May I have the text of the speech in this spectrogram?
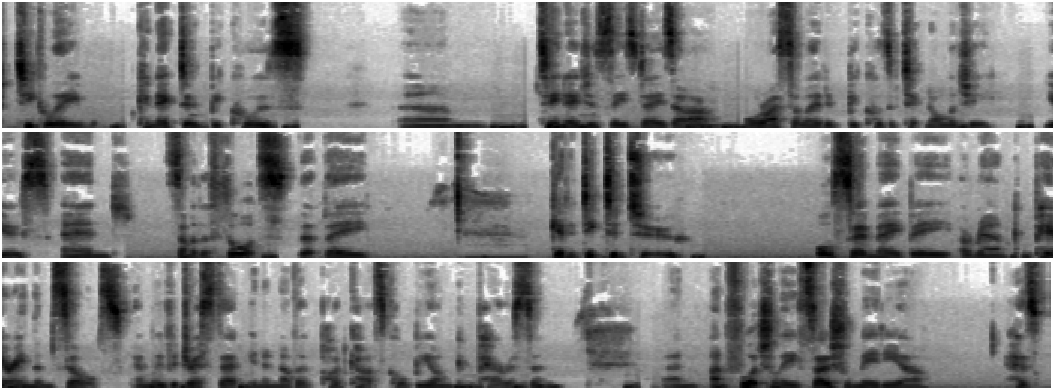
particularly connected because um, teenagers these days are more isolated because of technology use and some of the thoughts that they get addicted to also may be around comparing themselves, and we've addressed that in another podcast called Beyond Comparison. And unfortunately, social media has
